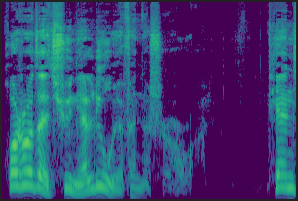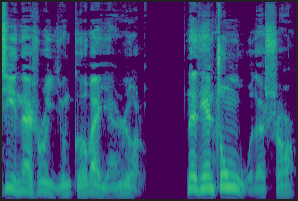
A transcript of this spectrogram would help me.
话说在去年六月份的时候啊，天气那时候已经格外炎热了。那天中午的时候，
